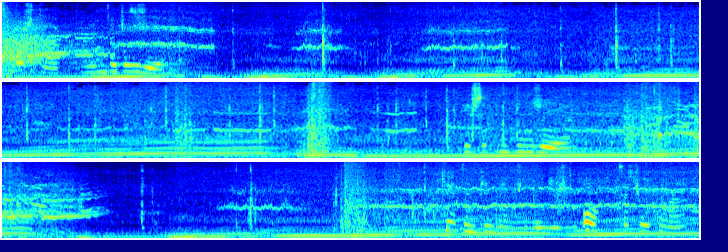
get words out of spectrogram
Chyba, że tak, ale on cały czas żyje. Jeszcze żyje. Kiedy ten pingwin przybędziesz? O! Stracił okonę.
